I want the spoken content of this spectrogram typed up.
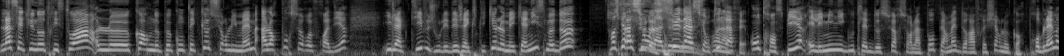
là c'est une autre histoire, le corps ne peut compter que sur lui-même, alors pour se refroidir, il active, je vous l'ai déjà expliqué, le mécanisme de Transpiration là. de- Sudation, tout voilà. à fait. On transpire et les mini gouttelettes de sueur sur la peau permettent de rafraîchir le corps. Problème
